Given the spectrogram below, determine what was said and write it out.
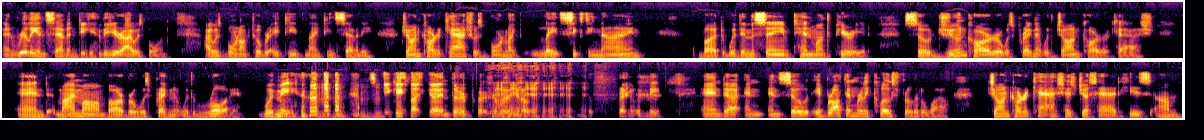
and really in 70, the year I was born. I was born October 18th, 1970. John Carter Cash was born like late 69, but within the same 10 month period. So June Carter was pregnant with John Carter Cash, and my mom, Barbara, was pregnant with Roy, with me. Speaking like uh, in third person, you know, pregnant with me. And, uh, and, and so it brought them really close for a little while. John Carter Cash has just had his um,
